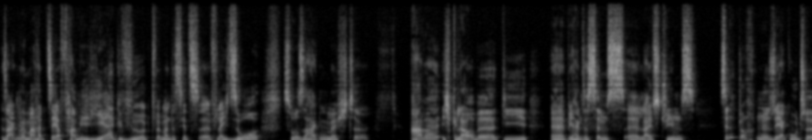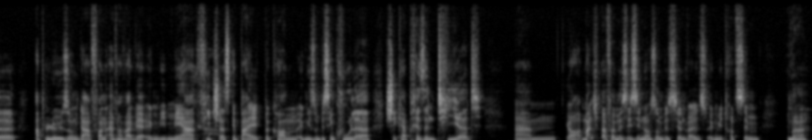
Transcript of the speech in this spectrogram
sagen wir mal, hat sehr familiär gewirkt, wenn man das jetzt äh, vielleicht so, so sagen möchte. Aber ich glaube, die äh, Behind the Sims äh, Livestreams sind doch eine sehr gute Ablösung davon, einfach weil wir irgendwie mehr ja. Features geballt bekommen, irgendwie so ein bisschen cooler, schicker präsentiert. Ähm, ja, manchmal vermisse ich sie noch so ein bisschen, weil es irgendwie trotzdem immer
